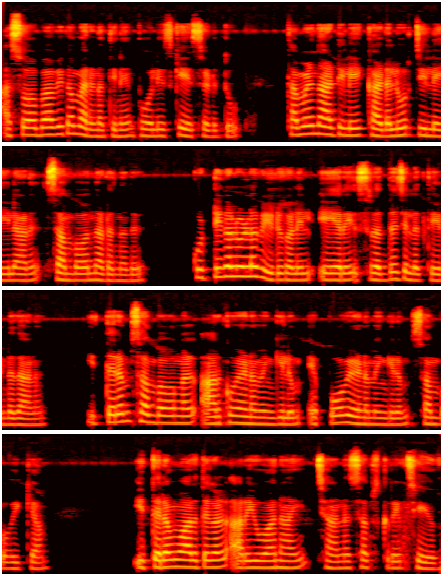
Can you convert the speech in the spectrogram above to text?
അസ്വാഭാവിക മരണത്തിന് പോലീസ് കേസെടുത്തു. തമിഴ്നാട്ടിലെ കടലൂർ ജില്ലയിലാണ് സംഭവം നടന്നത്. കുട്ടികളുള്ള വീടുകളിൽ ഏറെ ശ്രദ്ധ ചെലുത്തേണ്ടതാണ്. ഇത്തരം സംഭവങ്ങൾ ആർക്ക് വേണമെങ്കിലും എപ്പോൾ വേണമെങ്കിലും സംഭവിക്കാം. ഇത്തരം വാർത്തകൾ അറിയുവാനായി ചാനൽ സബ്സ്ക്രൈബ് ചെയ്യുക.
